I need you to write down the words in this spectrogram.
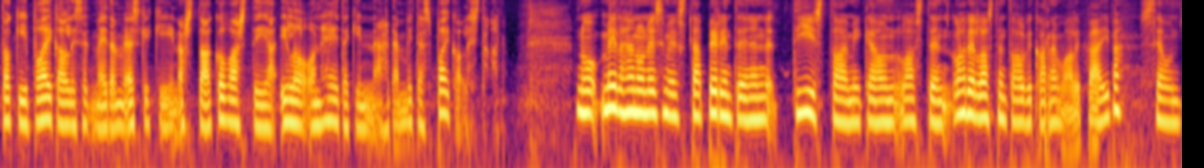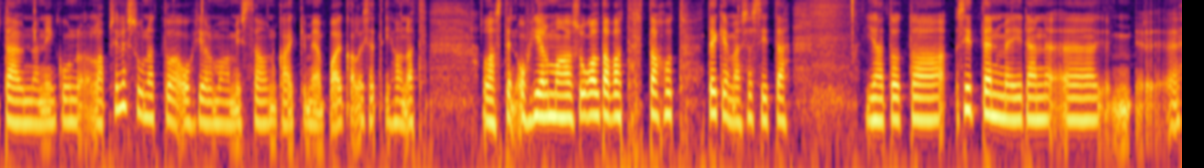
toki paikalliset meitä myöskin kiinnostaa kovasti ja ilo on heitäkin nähdä. Mitäs paikallista on? No meillähän on esimerkiksi tämä perinteinen tiistai, mikä on lasten, Lahden lasten talvikarnevaalipäivä. Se on täynnä niin kuin lapsille suunnattua ohjelmaa, missä on kaikki meidän paikalliset ihanat lasten ohjelmaa suoltavat tahot tekemässä sitä. Ja tota, sitten meidän äh,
